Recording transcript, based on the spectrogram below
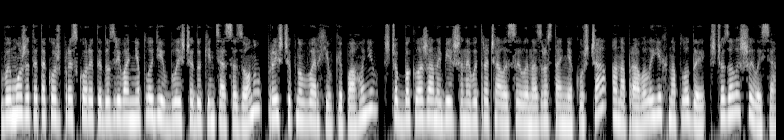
Ви можете також прискорити дозрівання плодів ближче до кінця сезону, прищипнув верхівки пагонів, щоб баклажани більше не витрачали сили на зростання куща, а направили їх на плоди, що залишилися.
